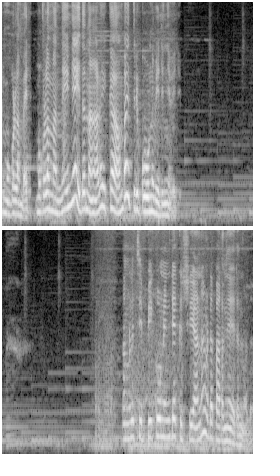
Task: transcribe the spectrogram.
നന്നായിട്ട് മുകുളം വരും. മുകുളം വന്നു കഴിഞ്ഞാൽ ഇത് നാളെയൊക്കെ ആകുമ്പോൾ ഇത്തിരി കൂണ് വിരിഞ്ഞ് വരും. നമ്മൾ ചിപ്പിക്കൂണിന്റെ കൃഷിയാണ് ഇവിടെ പറഞ്ഞു തരുന്നത്.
